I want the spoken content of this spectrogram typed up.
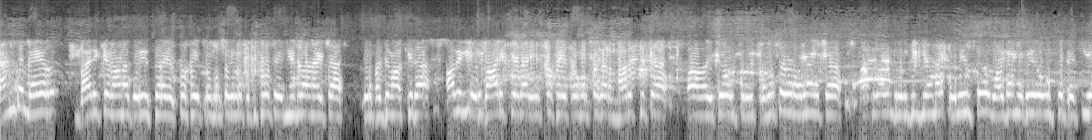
രണ്ട് ലെയർ ബാരിക്കേഡാണ് പോലീസ് എസ് എഫ് ഐ പ്രവർത്തകരുടെ പ്രതിഷേധത്തെ നേരിടാനായിട്ട് ഇവർ സജ്ജമാക്കിയത്. അതിൽ ഒരു ബാരിക്കേഡ് എസ് എഫ് ഐ പ്രവർത്തകർ മറിച്ചിട്ട് ഇപ്പോൾ പ്ര- പ്രവർത്തകർ അതിനകത്ത് ആഹ്ലാദം പ്രകടിപ്പിക്കുകയാണ്. പോലീസ് വടം ഉപയോഗിച്ച് കെട്ടിയ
